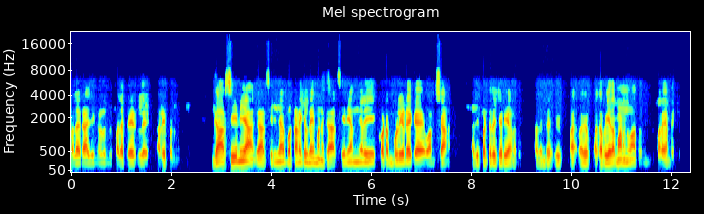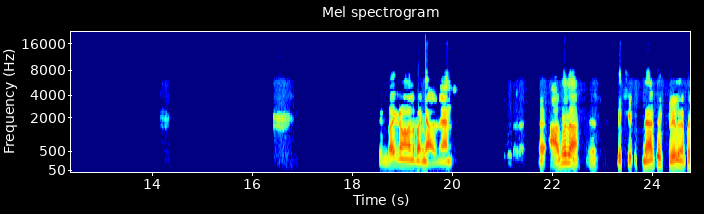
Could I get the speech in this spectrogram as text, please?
പല രാജ്യങ്ങളിലും പല പേരിൽ അറിയപ്പെടുന്നു. ഗാർസീനിയ ഗാർസീനിയ ബൊട്ടാണിക്കൽ നെയിമാണ്. ഗാർസീനിയ എന്ന് പറഞ്ഞാൽ ഈ കൊടംപുള്ളിയുടെ ഒക്കെ വംശമാണ്. അതിൽപ്പെട്ടൊരു ചെടിയാണത്. അതിന്റെ ഒരു വകഭേദമാണെന്ന് മാത്രം പറയാൻ പറ്റും. ഉണ്ടാക്കി കാണാൻ നല്ല ഭംഗിയാ അത് ഞാൻ അതൊന്നുമില്ല. ഇത് നേരത്തെ കിളികൾ ഇപ്പൊ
